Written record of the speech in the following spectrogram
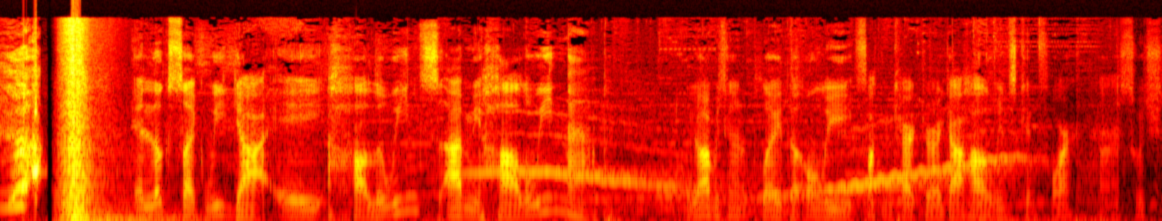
it looks like we got a Halloween, I mean Halloween map. We're obviously gonna play the only fucking character I got Halloween skin for. Uh, switch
